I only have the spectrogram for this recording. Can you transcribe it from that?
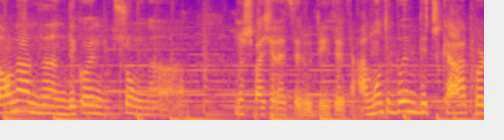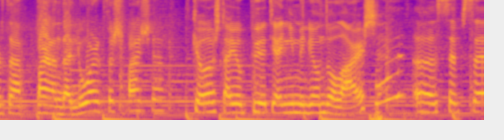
tona dhe ndikojnë shumë në në shfaqjen e celulitit. A mund të bëjmë diçka për ta parandaluar këtë shfaqje? Kjo është ajo pyetja 1 milion dollarëshe, sepse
